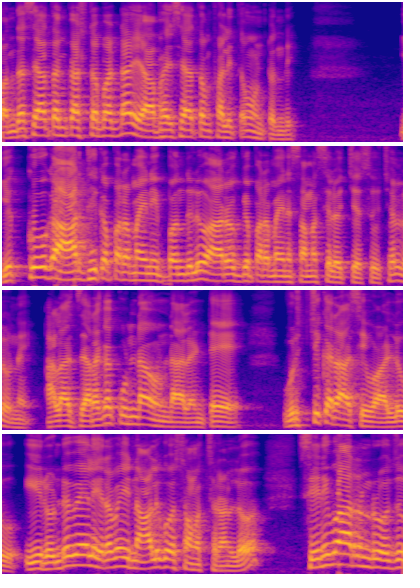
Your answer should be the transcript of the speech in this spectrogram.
వంద శాతం కష్టపడ్డా యాభై శాతం ఫలితం ఉంటుంది. ఎక్కువగా ఆర్థికపరమైన ఇబ్బందులు ఆరోగ్యపరమైన సమస్యలు వచ్చే సూచనలు ఉన్నాయి. అలా జరగకుండా ఉండాలంటే వృశ్చిక రాశి వాళ్ళు ఈ రెండు వేల ఇరవై నాలుగో సంవత్సరంలో శనివారం రోజు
